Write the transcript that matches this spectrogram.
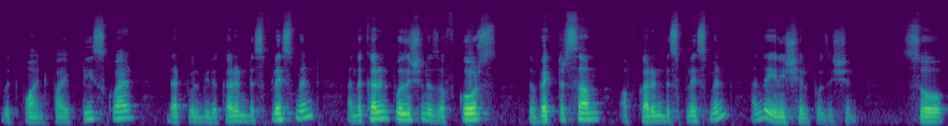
with 0.5 t squared that will be the current displacement. And the current position is of course the vector sum of current displacement and the initial position. So,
